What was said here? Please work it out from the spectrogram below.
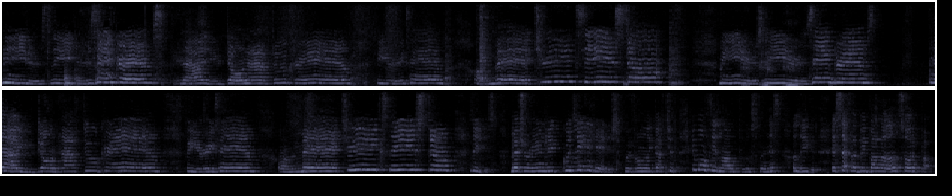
Meters, liters, measuring liquids and. We've only got two. It won't take long to explain this. A liter is half a big bottle of soda pop,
